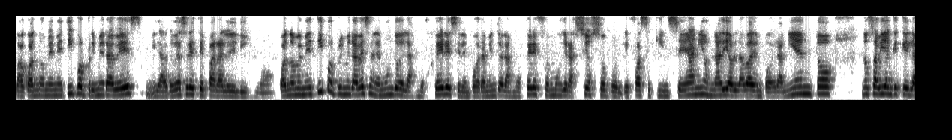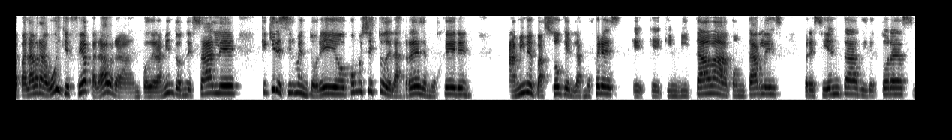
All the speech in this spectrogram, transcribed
a cuando me metí por primera vez, mira, te voy a hacer este paralelismo. Cuando me metí por primera vez en el mundo de las mujeres, el empoderamiento de las mujeres, fue muy gracioso porque fue hace 15 años, nadie hablaba de empoderamiento, no sabían que, la palabra, uy, qué fea palabra, empoderamiento, ¿dónde sale? ¿Qué quiere decir mentoreo? ¿Cómo es esto de las redes de mujeres? A mí me pasó que las mujeres que, que invitaba a contarles, presidentas, directoras,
